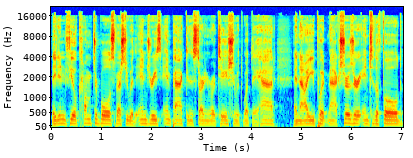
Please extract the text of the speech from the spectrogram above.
They didn't feel comfortable, especially with injuries impacting the starting rotation with what they had. And now you put Max Scherzer into the fold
